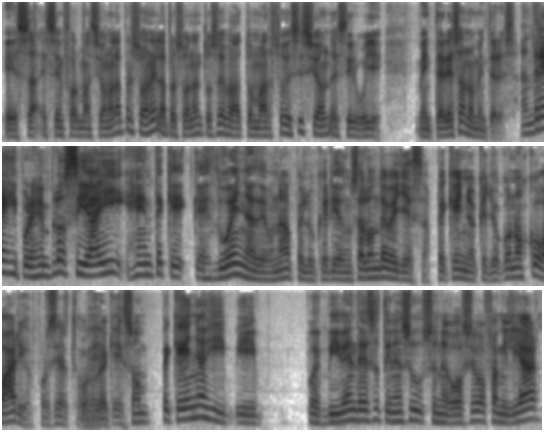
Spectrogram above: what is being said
esa, esa información a la persona y la persona entonces va a tomar su decisión de decir, oye, ¿me interesa o no me interesa? Andrés, y por ejemplo, si hay gente que, que es dueña de una peluquería, de un salón de belleza pequeño, que yo conozco varios, por cierto, que- Correcto. que son pequeños y, y, pues viven de eso, tienen su, su negocio familiar,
